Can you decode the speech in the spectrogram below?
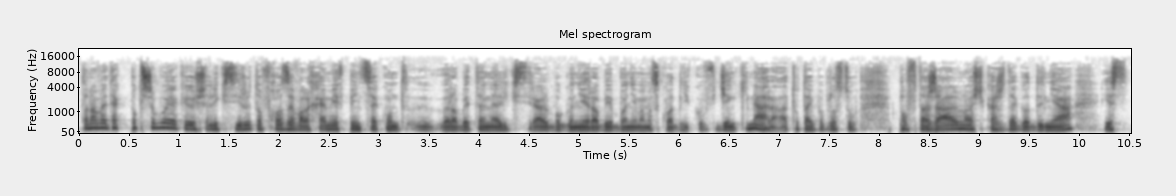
to nawet jak potrzebuję jakiegoś eliksiru, to wchodzę w alchemię w 5 sekund, robię ten eliksir albo go nie robię, bo nie mam składników dzięki nara. A tutaj po prostu powtarzalność każdego dnia jest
